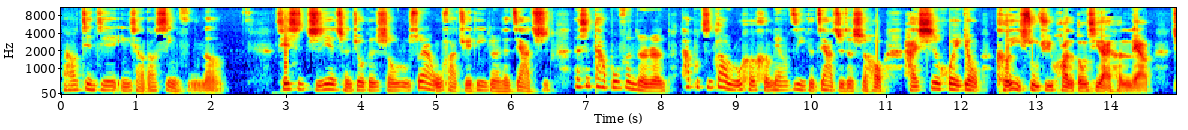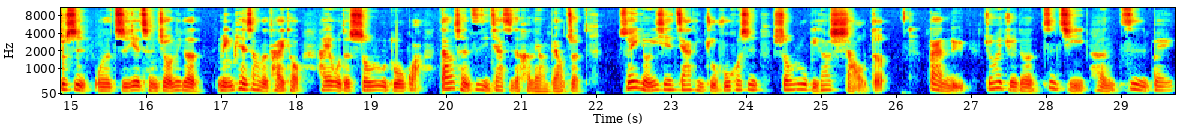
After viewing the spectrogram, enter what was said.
然后间接影响到幸福呢？其实，职业成就跟收入虽然无法决定一个人的价值，但是大部分的人他不知道如何衡量自己的价值的时候，还是会用可以数据化的东西来衡量，就是我的职业成就那个名片上的 title，还有我的收入多寡，当成自己价值的衡量标准。所以，有一些家庭主妇或是收入比较少的伴侣，就会觉得自己很自卑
